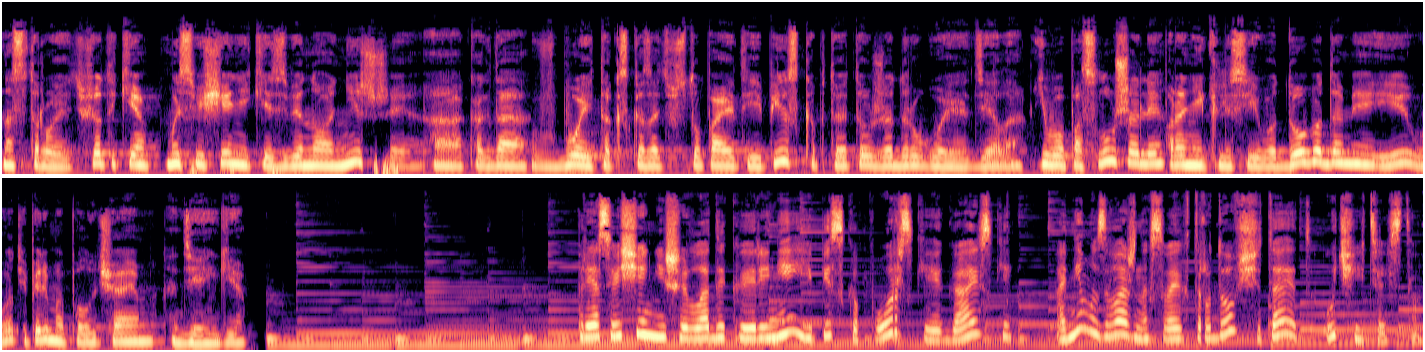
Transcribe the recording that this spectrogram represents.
настроить. Все-таки мы священники звено низшее, а когда в бой, так сказать, вступает епископ, то это уже другое дело. Его послушали, прониклись его доводами, и вот теперь мы получаем деньги. Преосвященнейший владыка Ириней, епископ Орский и Гайский, одним из важных своих трудов считает учительство.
